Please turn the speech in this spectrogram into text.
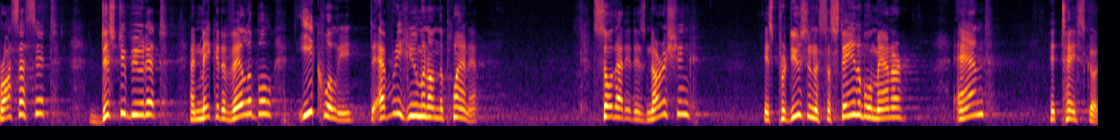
process it, distribute it, and make it available equally to every human on the planet so that it is nourishing, is produced in a sustainable manner, and it tastes good.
